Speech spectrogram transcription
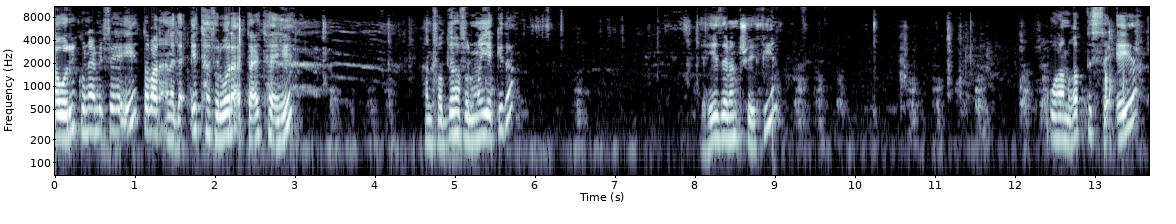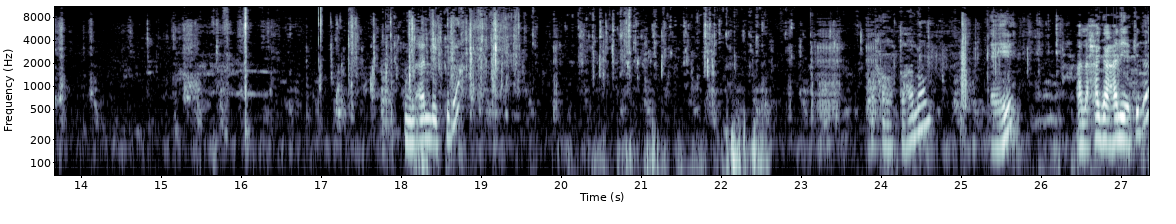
هوريكم نعمل فيها إيه؟ طبعا أنا دقيتها في الورقة بتاعتها أهي. هنفضيها في المية كده. اهي زي ما أنتم شايفين. وهنغطي السقاية. ونقلب كده. وهحطها لهم. اهي على حاجة عالية كده.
